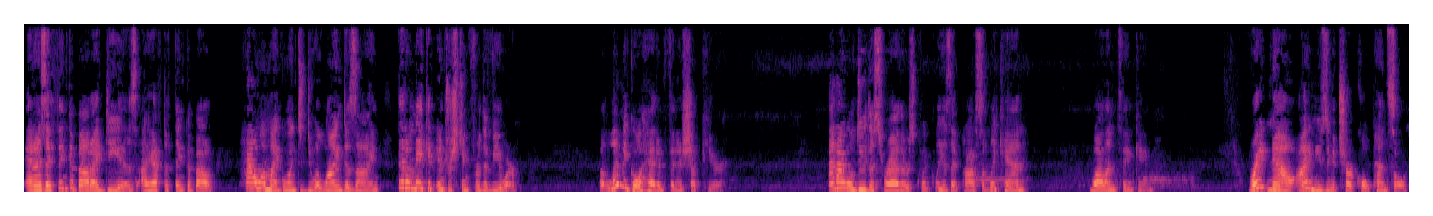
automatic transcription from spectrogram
And as I think about ideas, I have to think about how am I going to do a line design that'll make it interesting for the viewer. But let me go ahead and finish up here. And I will do this rather as quickly as I possibly can while I'm thinking. Right now, I'm using a charcoal pencil.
